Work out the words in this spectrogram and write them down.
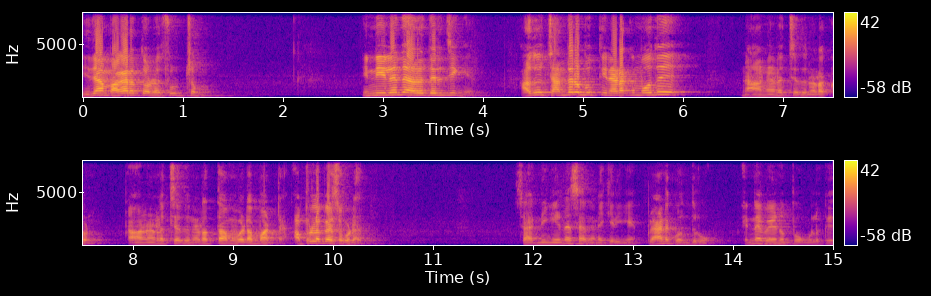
இதுதான் மகரத்தோட சூட்சம். இன்னிலேருந்து அதை தெரிஞ்சுங்க. அதுவும் சந்திர புத்தி நடக்கும்போது நான் நினச்சது நடக்கணும். நான் நினச்சது நடத்தாமல் விடமாட்டேன். அப்படிலாம் பேசக்கூடாது. சார் நீங்கள் என்ன சார் நினைக்கிறீங்க? பிளானுக்கு வந்துடுவோம் என்ன வேணும் இப்போ உங்களுக்கு?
